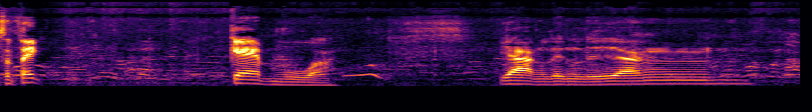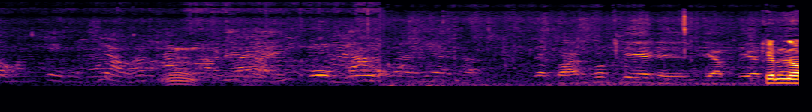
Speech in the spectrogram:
สเต็กแก้มวัว ย่างเหลืองเหลืองๆอืมความพวกเก็มดู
